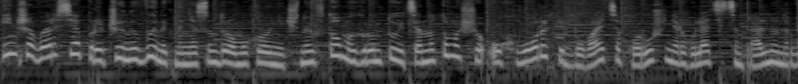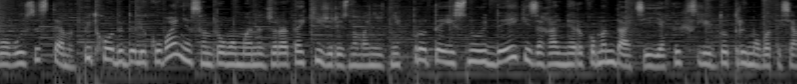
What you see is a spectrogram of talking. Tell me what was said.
Інша версія причини виникнення синдрому синдрому хронічної втоми ґрунтується на тому, що у хворих відбувається порушення регуляції центральної нервової системи. Підходи до лікування синдрому менеджера такі ж різноманітні, проте існують деякі загальні рекомендації, яких слід дотримуватися.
